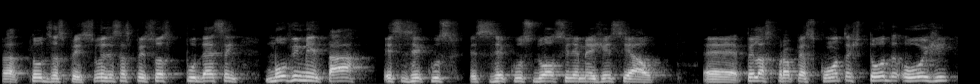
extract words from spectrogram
para todas as pessoas, essas pessoas pudessem movimentar esses recursos, esses recursos do auxílio emergencial é, pelas próprias contas, toda, hoje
